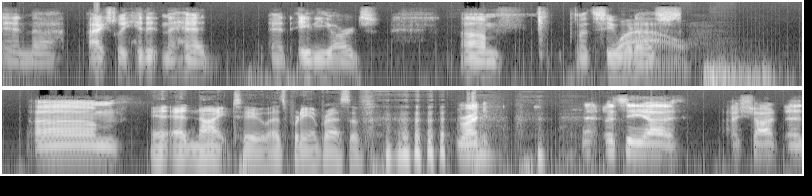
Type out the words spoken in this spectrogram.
and uh, I actually hit it in the head at 80 yards. Um, let's see what else. Um, At, at night too. That's pretty impressive. right. Uh, Let's see. Uh, I shot a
